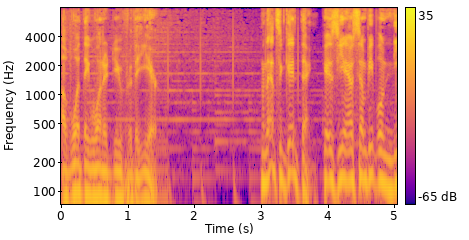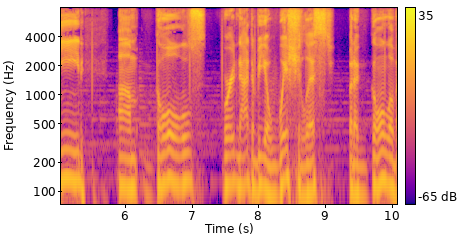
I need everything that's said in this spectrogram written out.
of what they want to do for the year. And that's a good thing because, you know, some people need um, goals for it not to be a wish list, but a goal of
